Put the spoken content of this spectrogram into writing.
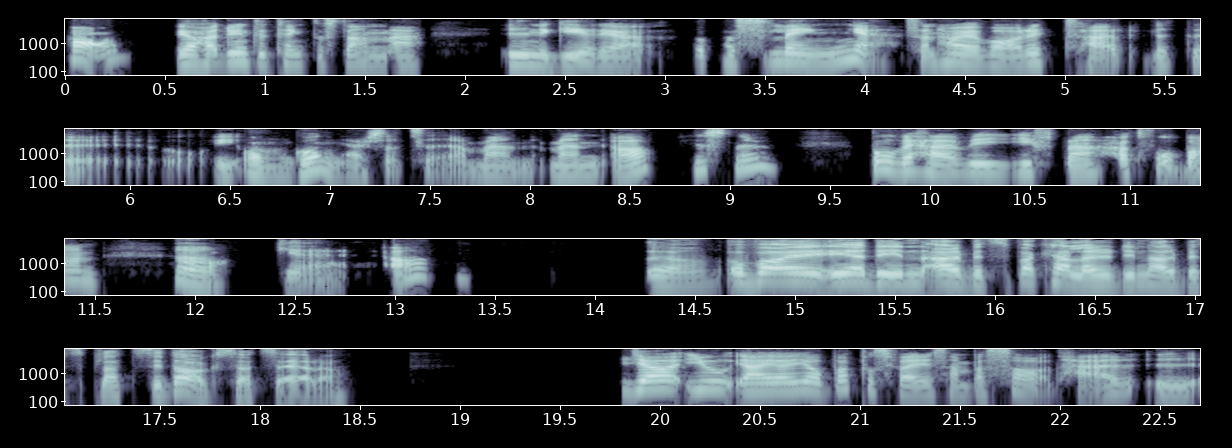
Ja, jag hade inte tänkt att stanna i Nigeria så pass länge. Sen har jag varit här lite i omgångar så att säga. Men, men ja, just nu bor vi här, vi är gifta, har två barn. Ja. Och, eh, ja. ja. och vad, är din arbets, vad kallar du din arbetsplats idag så att säga? Då? Ja, jo, ja, jag jobbar på Sveriges ambassad här i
